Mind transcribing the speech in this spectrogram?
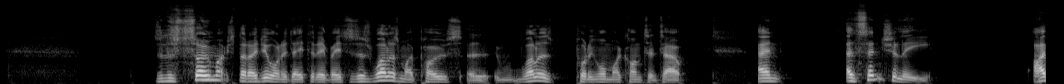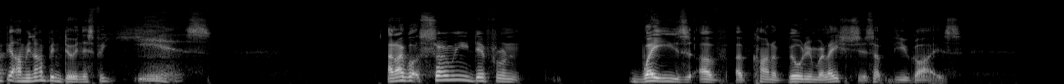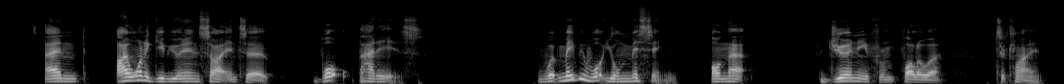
So there's so much that I do on a day to day basis, as well as my posts, uh, as well as putting all my content out. And essentially, I've been, I mean, I've been doing this for years. And I've got so many different ways of, of kind of building relationships up with you guys. And I want to give you an insight into what that is. What maybe what you're missing on that journey from follower to client.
